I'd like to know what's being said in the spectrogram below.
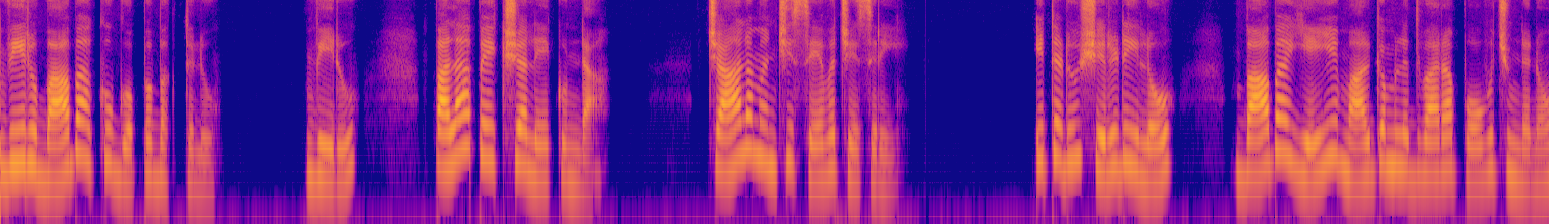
వీరు బాబాకు గొప్ప భక్తులు. వీరు పలాపేక్ష లేకుండా చాలా మంచి సేవ చేసిరి. ఇతడు షిరిడీలో బాబా ఏ ఏ మార్గముల ద్వారా పోవుచుండెనో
